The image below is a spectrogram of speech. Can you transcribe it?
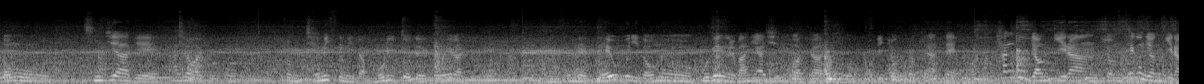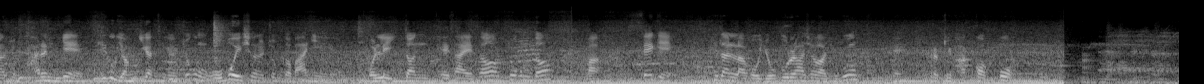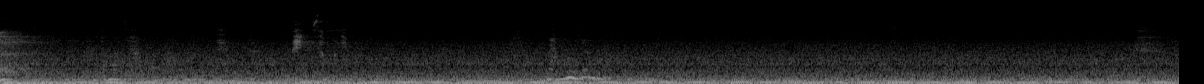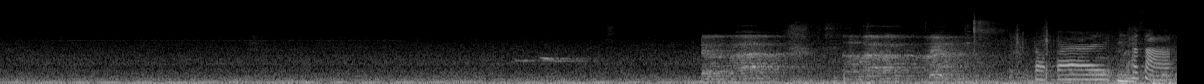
너무 진지하게 하셔가지고 좀 재밌습니다. 몰입도 되고 해가지고 어, 근데 배우분이 너무 고생을 많이 하시는 것 같아가지고 그게 좀 그렇긴 한데 한국 연기랑 좀 태국 연기랑 좀 다른 게 태국 연기 같은 경우는 조금 오버액션을 좀 더 많이 해요. 원래 있던 대사에서 조금 더 막 세게 해달라고 요구를 하셔가지고 네, 그렇게 바꿨고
